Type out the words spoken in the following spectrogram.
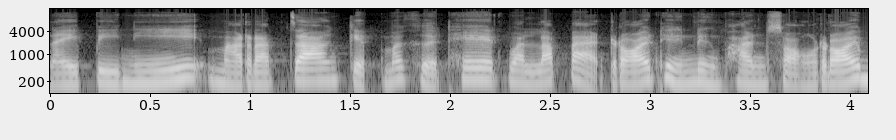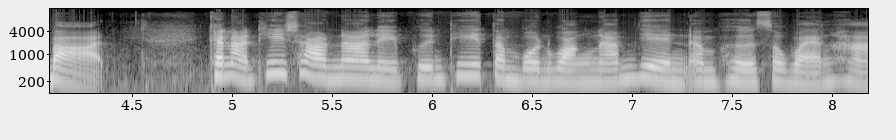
ในปีนี้มารับจ้างเก็บมะเขือเทศวันละ 800-1,200 บาท ขณะที่ชาวนาในพื้นที่ตำบลวังน้ำเย็นอำเภอแสวงหา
